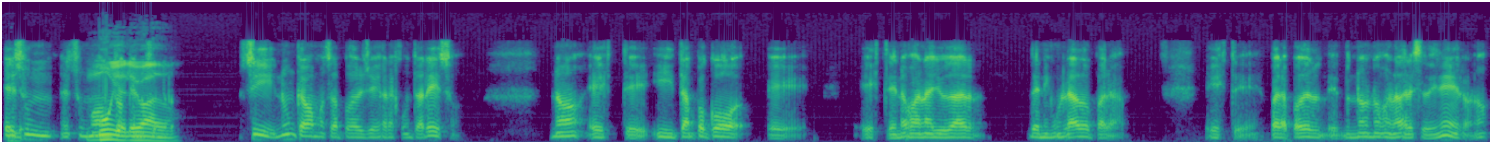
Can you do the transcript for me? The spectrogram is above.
es un, es un muy elevado. sí, nunca vamos a poder llegar a juntar eso, ¿no? Este, y tampoco eh, este, nos van a ayudar de ningún lado para, este, para poder, eh, no nos van a dar ese dinero, ¿no?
